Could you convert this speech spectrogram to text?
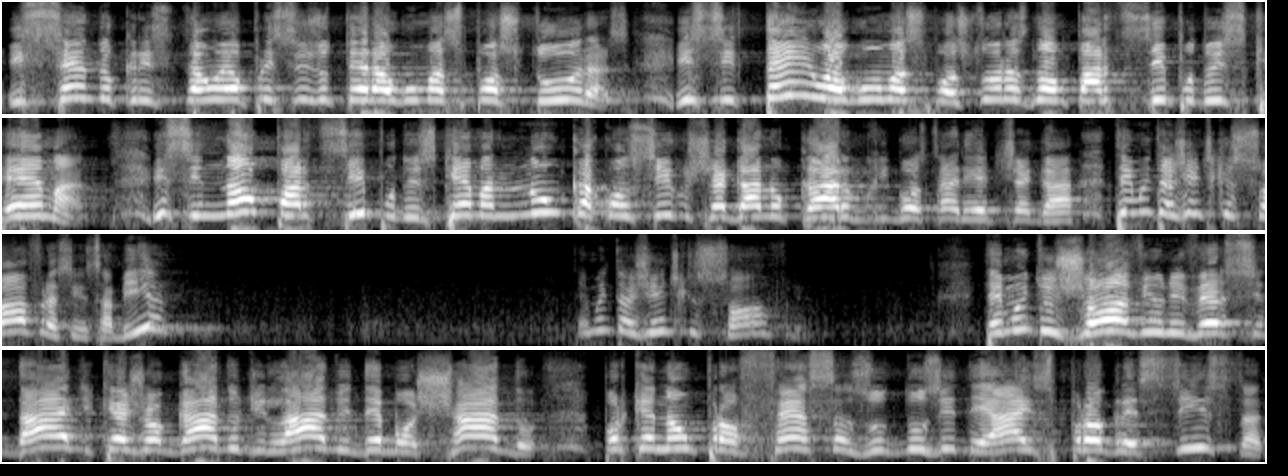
E sendo cristão, eu preciso ter algumas posturas. E se tenho algumas posturas, não participo do esquema. E se não participo do esquema, nunca consigo chegar no cargo que gostaria de chegar. Tem muita gente que sofre assim, sabia? Tem muita gente que sofre. Tem muito jovem universidade que é jogado de lado e debochado, porque não professa dos ideais progressistas,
